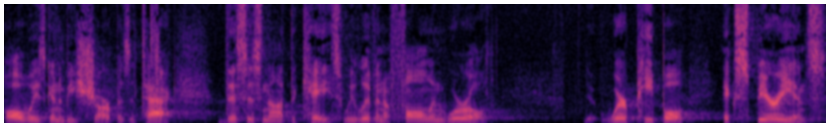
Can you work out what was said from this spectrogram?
always going to be sharp as a tack. This is not the case. We live in a fallen world where people experience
